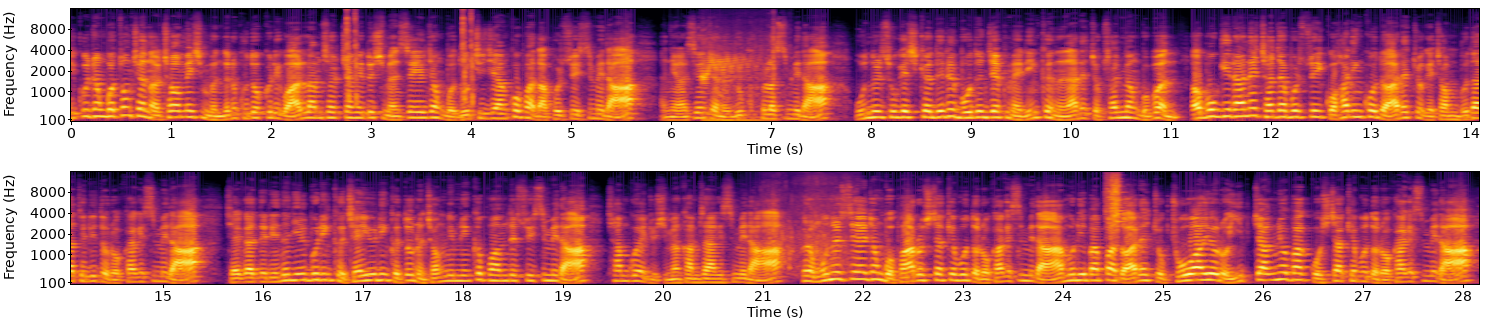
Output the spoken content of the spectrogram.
직구정보통 채널 처음이신 분들은 구독 그리고 알람 설정해두시면 세일 정보 놓치지 않고 받아볼 수 있습니다. 안녕하세요 저는 루크플러스입니다. 오늘 소개시켜드릴 모든 제품의 링크는 아래쪽 설명 부분 더보기란에 찾아볼 수 있고 할인코드 아래쪽에 전부 다 드리도록 하겠습니다. 제가 드리는 일부 링크, 제휴 링크 또는 적립 링크 포함될 수 있습니다. 참고해 주시면 감사하겠습니다. 그럼 오늘 세일 정보 바로 시작해 보도록 하겠습니다. 아무리 바빠도 아래쪽 좋아요로 입장료 받고 시작해 보도록 하겠습니다.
